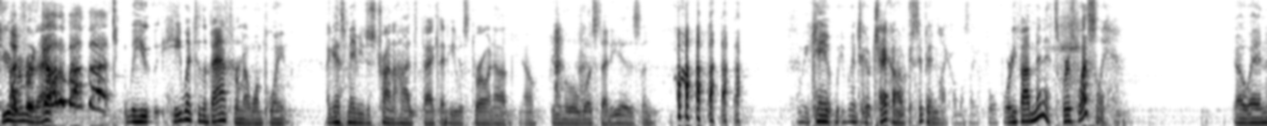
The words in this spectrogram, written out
Do you remember that? forgot about that. we he went to the bathroom at one point. I guess maybe just trying to hide the fact that he was throwing up, you know, being the little wuss that he is, and, we can't. We went to go check on him because it'd been like almost like a full forty five minutes. Where's Wesley? Go in.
